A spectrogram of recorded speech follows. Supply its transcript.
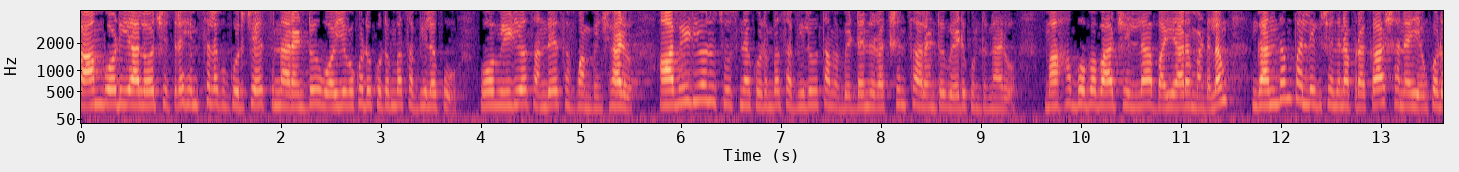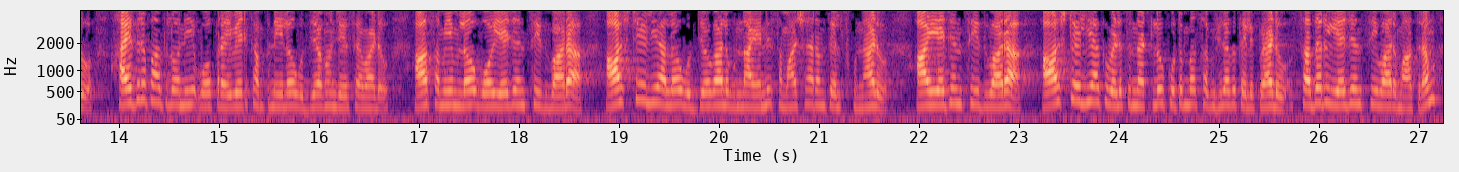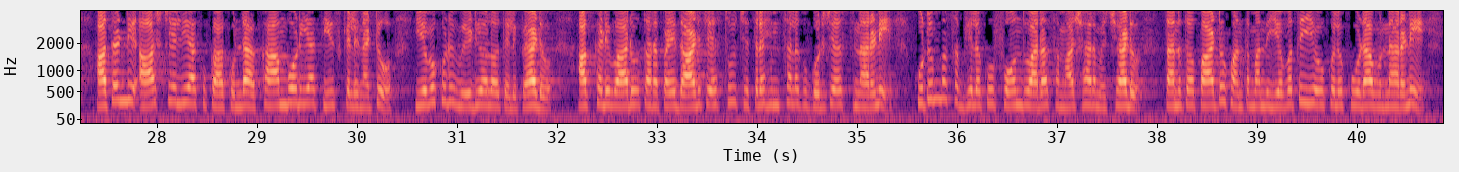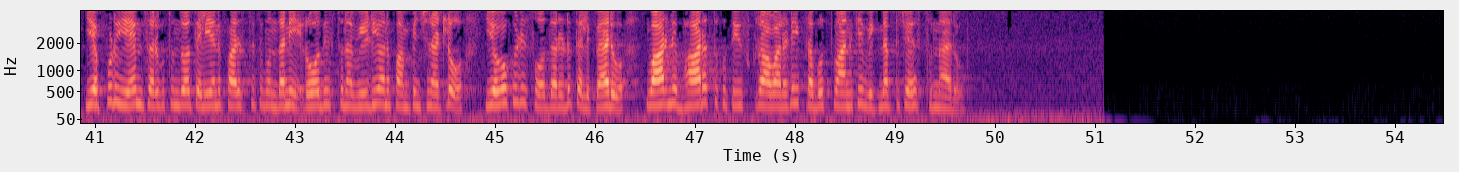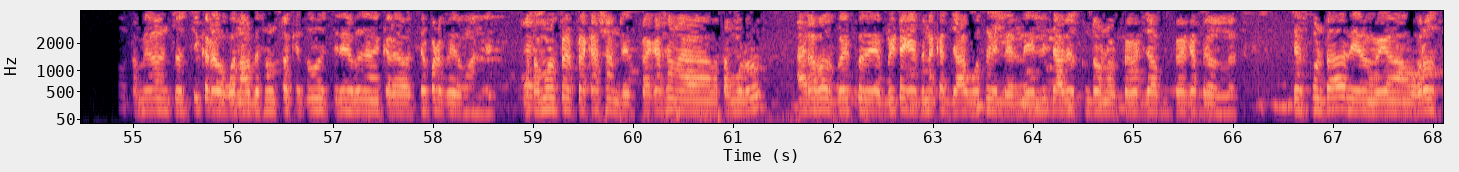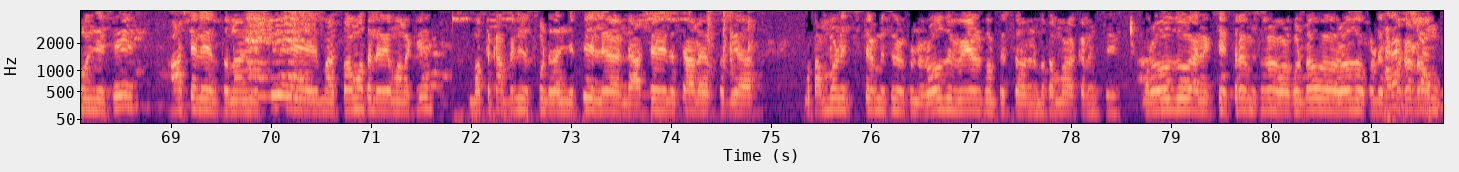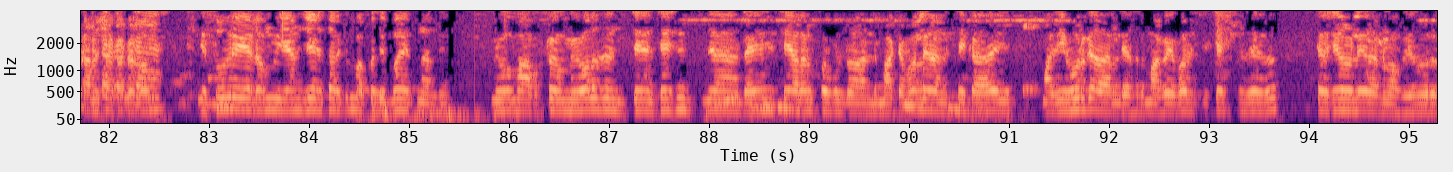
కాంబోడియాలో చిత్రహింసలకు గురిచేస్తున్నారంటూ ఓ యువకుడు కుటుంబ సభ్యులకు ఓ వీడియో సందేశం పంపించాడు. ఆ వీడియోను చూసిన కుటుంబ సభ్యులు తమ బిడ్డను రక్షించాలంటూ వేడుకుంటున్నారు. మహబూబాబాద్ జిల్లా బయ్యారం మండలం గంధంపల్లికి చెందిన ప్రకాష్ అనే యువకుడు హైదరాబాద్లోని ఓ ప్రైవేట్ కంపెనీలో ఉద్యోగం చేసేవాడు. ఆ సమయంలో ఓ ఏజెన్సీ ద్వారా ఆస్ట్రేలియాలో ఉద్యోగాలు ఉన్నాయని సమాచారం తెలుసుకున్నాడు. ఆ ఏజెన్సీ ద్వారా ఆస్ట్రేలియాకు వెళుతున్నట్లు కుటుంబ సభ్యులకు తెలిపాడు. సదరు ఏజెన్సీ వారు మాత్రం అతన్ని ఆస్ట్రేలియాకు కాకుండా కాంబోడియా తీసుకెళ్ళినట్టు యువకుడు వీడియోలో తెలిపాడు. అక్కడి వారు తనపై దాడి చేస్తూ చిత్రహింసలకు గురి చేస్తున్నారని కుటుంబ సభ్యులకు ఫోన్ ద్వారా సమాచారం ఇచ్చాడు. తనతో పాటు కొంతమంది యువతీ యువకులు కూడా ఉన్నారని ఎప్పుడు ఏం జరుగుతుందో తెలియని పరిస్థితి ఉందని రోధిస్తున్న వీడియోను పంపించినట్లు యువకుడి సోదరుడు తెలిపారు. వారిని భారత్కు తీసుకురావాలని ప్రభుత్వానికి విజ్ఞప్తి చేస్తున్నారు. తమిళనాడు నుంచి వచ్చి ఇక్కడ ఒక నలభై సంవత్సరాల క్రితం వచ్చి నేను ఇక్కడ స్థిరపడిపోయాం అండి మా తమ్ముడు పేరు ప్రకాష్ అండి. ప్రకాష్ మా తమ్ముడు హైదరాబాద్ పోయి కొద్దిగా బీటెక్ అయిపోయినాక జాబ్ కోసం వెళ్ళాను వెళ్ళి జాబ్ చేసుకుంటూ ఉన్నాడు. ప్రైవేట్ జాబ్ ప్రైవేట్ కంపెనీలో చేసుకుంటా నేను ఒకరోజు ఫోన్ చేసి ఆస్ట్రేలియా వెళ్తున్నా అని చెప్పి మా స్తోమత లేదు మనకి. మొత్తం కంపెనీ చూసుకుంటుంది అని చెప్పి వెళ్ళాడండి. ఆస్ట్రేలియా వెళ్తే ఆడ కొద్దిగా మా తమ్ముడిని చిత్రహింస పెట్టుకుంటూ. రోజు వీడియోలు పంపిస్తామండి మా తమ్ముడు అక్కడ నుంచి. ఆ రోజు ఆయన చిత్రహింసలు పడుకుంటూ రోజు ఒకటి కొట్టడం కనుష కట్టడం ఈ సూది వేయడం ఏం చేయడానికి మాకు కొద్దిగా ఇబ్బంది అవుతుందండి. మేము మా మీ వాళ్ళు చే- చేసి దయచేసి చేయాలని కోరుకుంటున్నాం అండి. మాకు ఎవరు లేరండి. ఇక మాది ఈ ఊరు కదండి అసలు. మాకు ఎవరు చేసి లేదు. తెలిసి లేరండి మాకు ఈ ఊరు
